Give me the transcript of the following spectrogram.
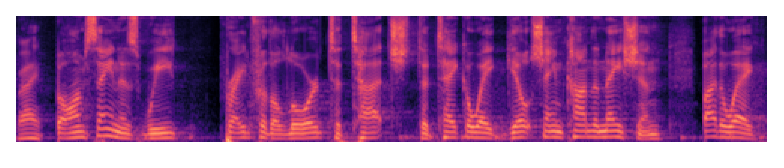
Right. But all I'm saying is we prayed for the Lord to touch, to take away guilt, shame, condemnation. By the way,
